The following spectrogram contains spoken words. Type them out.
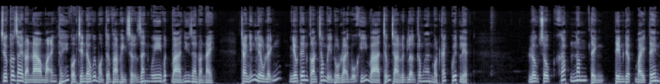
Chưa có giai đoạn nào mà anh thấy cuộc chiến đấu với bọn tội phạm hình sự gian nguy vất vả như giai đoạn này. Chẳng những liều lĩnh, nhiều tên còn trang bị đủ loại vũ khí và chống trả lực lượng công an một cách quyết liệt. Lùng sục khắp năm tỉnh tìm được 7 tên,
